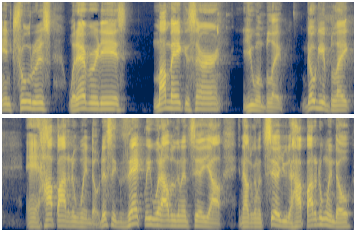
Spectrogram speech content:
intruders, whatever it is. My main concern, you and Blake. Go get Blake and hop out of the window. That's exactly what I was gonna tell y'all. And I was gonna tell you to hop out of the window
